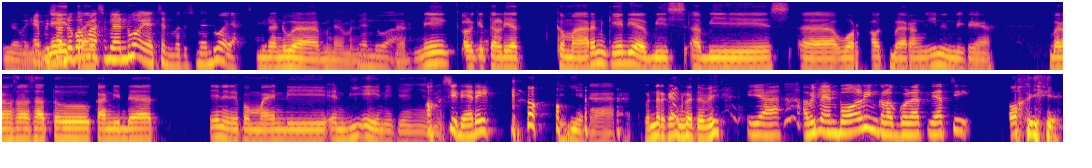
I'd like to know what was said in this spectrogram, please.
episode Ini berapa? terakhir- 92 ya, Cen? Berarti 92 ya? 92 benar-benar. 92. Nah, ini kalau kita lihat kemarin kayak dia habis habis eh, workout bareng ini nih kayak bareng salah satu kandidat ini nih pemain di NBA nih kayaknya Oh, nih. si Derek. Iya, bener kan gue tapi? Iya, abis main bowling kalau gue lihat-lihat sih. Oh iya,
